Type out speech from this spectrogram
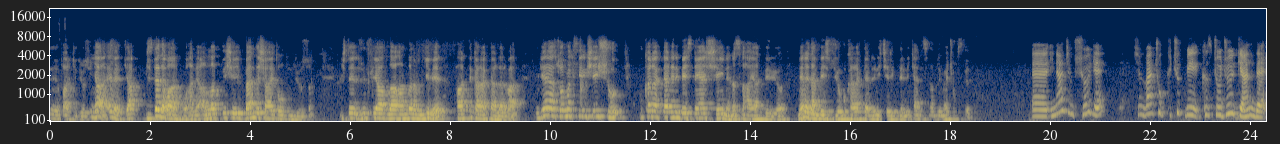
e, fark ediyorsun. Ya evet ya bizde de var bu. Hani anlattığı şeyi ben de şahit oldum diyorsun. İşte Zülfiye abla, Handan Hanım gibi farklı karakterler var. Hülya'ya sormak istediğim şey şu. Bu karakterleri besleyen şey ne? Nasıl hayat veriyor? Nereden besliyor bu karakterlerin içeriklerini? Kendisinden duymayı çok isterim. Ee, İnancım şöyle, şimdi ben çok küçük bir kız çocuğuyken de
